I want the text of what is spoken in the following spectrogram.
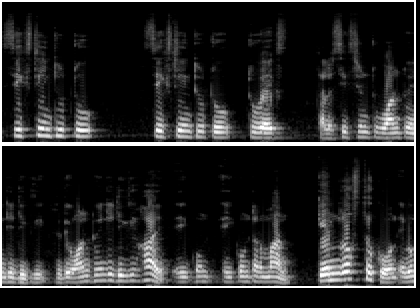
sixty into two sixty into two two x তাহলে sixty into one twenty degree. যদি ওয়ান টোয়েন্টি ডিগ্রি হয়, এই কোণ, এই কোণটার মান কেন্দ্রস্থ কোণ এবং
